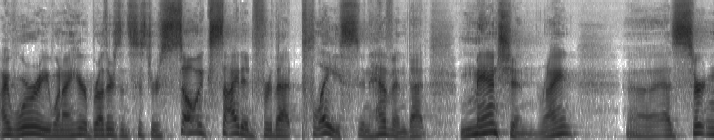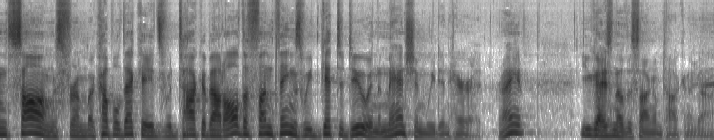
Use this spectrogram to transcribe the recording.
I worry when I hear brothers and sisters so excited for that place in heaven, that mansion, right? Uh, as certain songs from a couple decades would talk about all the fun things we'd get to do in the mansion we'd inherit, right? You guys know the song I'm talking about.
